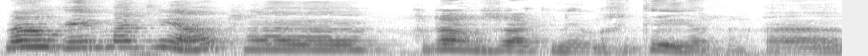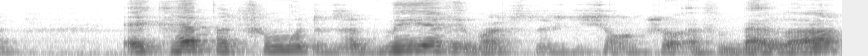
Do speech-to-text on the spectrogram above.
Nou oké, okay, maakt niet uit. Uh, gedaan zaken nemen geen keer. Ik heb het vermoeden dat het Mary was, dus die zal ik zo even bellen.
